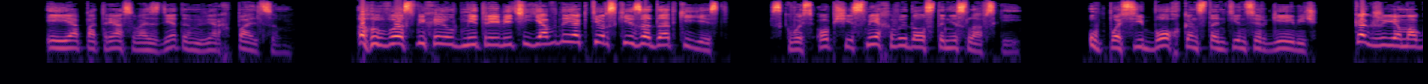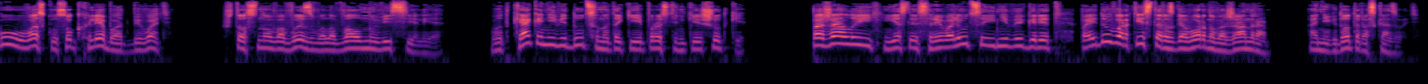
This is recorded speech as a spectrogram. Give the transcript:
И я потряс воздетым вверх пальцем. «А у вас, Михаил Дмитриевич, явные актерские задатки есть!» Сквозь общий смех выдал Станиславский. «Упаси бог, Константин Сергеевич! Как же я могу у вас кусок хлеба отбивать?» Что снова вызвало волну веселья. Вот как они ведутся на такие простенькие шутки? Пожалуй, если с революцией не выгорит, пойду в артиста разговорного жанра, анекдоты рассказывать.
